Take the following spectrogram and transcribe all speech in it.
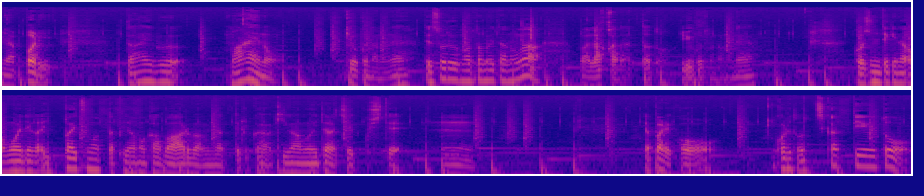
やっぱりだいぶ前の曲なのね。でそれをまとめたのが、まあ、ラカだったということなのね。個人的な思い出がいっぱい詰まったピアノカバーアルバムになってるから気が向いたらチェックして。うん。やっぱりこうこれどっちかっていうと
